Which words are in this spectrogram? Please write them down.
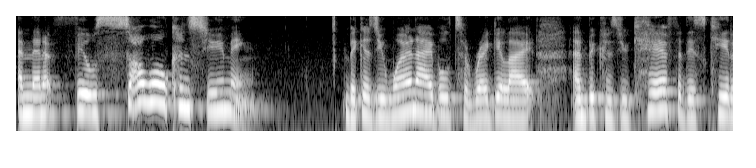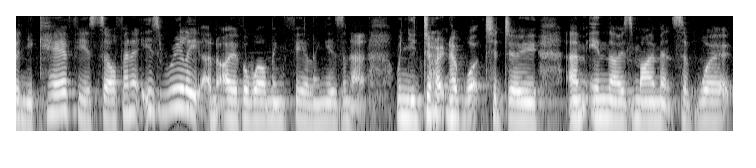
and then it feels so all consuming because you weren't able to regulate and because you care for this kid and you care for yourself. And it is really an overwhelming feeling, isn't it? When you don't know what to do um, in those moments of work.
